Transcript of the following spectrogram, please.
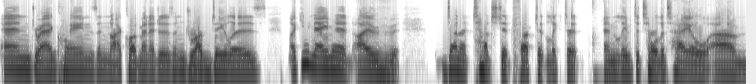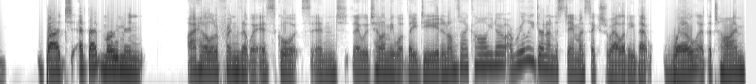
and drag queens, and nightclub managers, and drug dealers. Like you name it, I've done it, touched it, fucked it, licked it, and lived to tell the tale. Um, but at that moment, I had a lot of friends that were escorts and they were telling me what they did. And I was like, oh, you know, I really don't understand my sexuality that well at the time.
